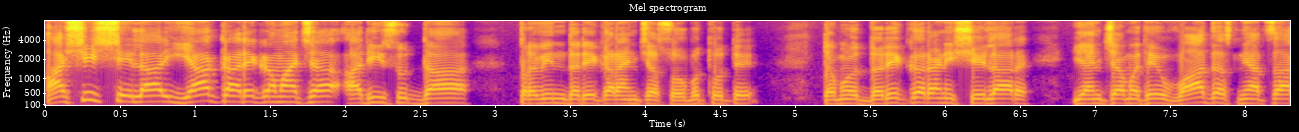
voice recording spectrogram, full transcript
आशिष शेलार या कार्यक्रमाच्या आधी सुद्धा प्रवीण दरेकरांच्या सोबत होते. त्यामुळे दरेकर आणि शेलार यांच्यामध्ये वाद असण्याचा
